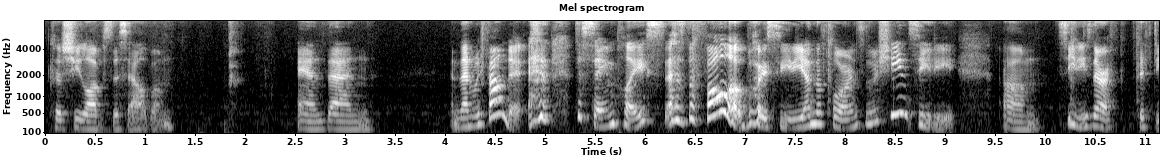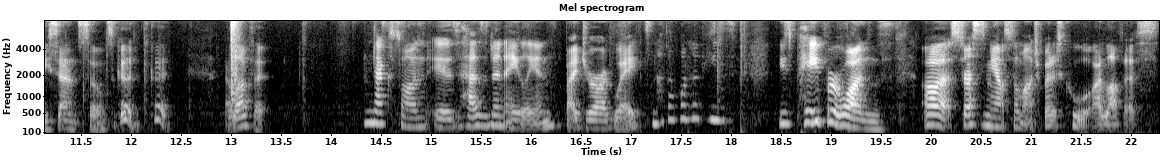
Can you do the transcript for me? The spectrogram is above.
because she loves this album. And then and then we found it the same place as the Fall Out Boy CD and the Florence and the Machine CD. Um, CDs there are 50 cents, so it's good, good. I love it. Next one is Hesitant Alien by Gerard Way. It's another one of these these paper ones. Oh, it stresses me out so much, but it's cool. I love this.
